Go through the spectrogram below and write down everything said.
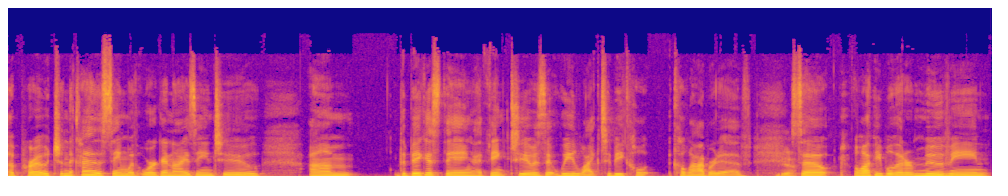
approach and the kind of the same with organizing too. Um, the biggest thing I think too is that we like to be collaborative. Yeah. So a lot of people that are moving,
